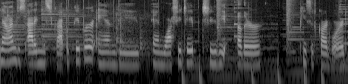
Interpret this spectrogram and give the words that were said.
now I'm just adding the scrapbook paper and the and washi tape to the other piece of cardboard.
